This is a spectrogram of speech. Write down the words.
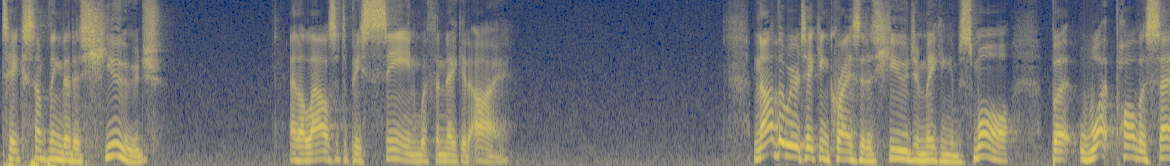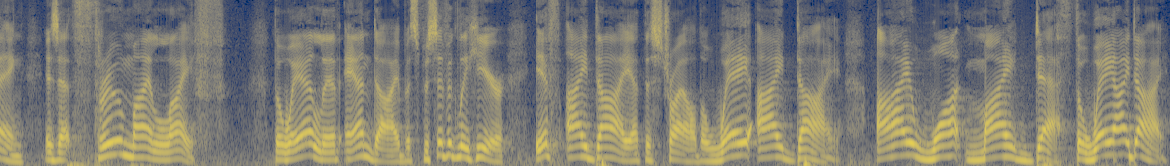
takes something that is huge and allows it to be seen with the naked eye. Not that we are taking Christ that is huge and making him small, but what Paul is saying is that through my life, the way I live and die, but specifically here, if I die at this trial, the way I die, I want my death, the way I die,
